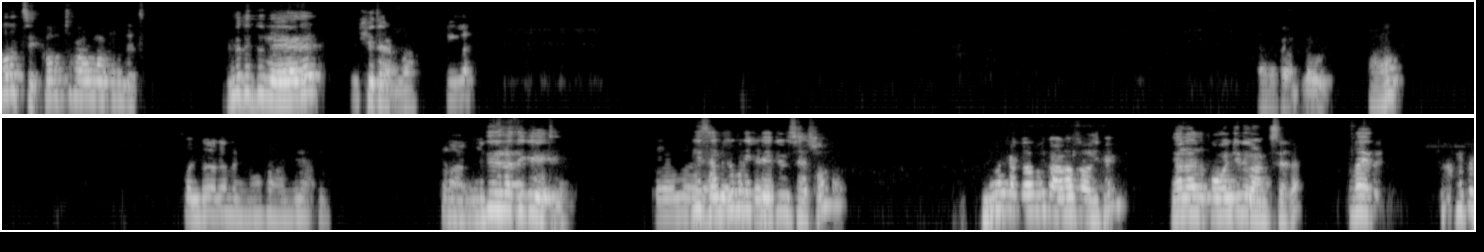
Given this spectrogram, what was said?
കുറച്ച് കുറച്ച് ഭാഗം മാത്രം തേച്ച് എന്നിട്ട് ഇത് നേരെ ശരിയാണല്ലോ ഇല്ല. ആ കൊണ്ടുവരാൻ വേണം ഫാമിലി ഇത് ഇതിനകത്തേക്ക് കയറ്റി ഈ സെൻസർ കൂടി കയറ്റിയതിനു ശേഷം നിങ്ങൾക്ക് എല്ലാവർക്കും കാണാൻ സാധിക്കും ഞാൻ അത് പോയിന്റിൽ കാണിച്ചു തരാം. അതായത് ഇപ്പൊ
